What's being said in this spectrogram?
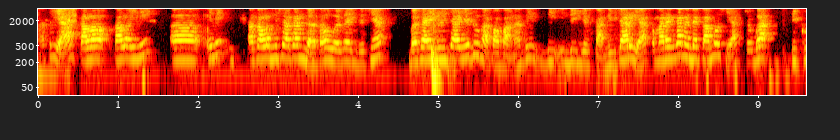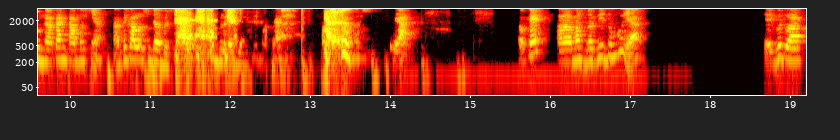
nanti ya. Kalau kalau ini eh, ini kalau misalkan nggak tahu bahasa Inggrisnya, bahasa Indonesia aja tuh nggak apa-apa. Nanti di, diinggriskan, dicari ya. Kemarin kan ada kamus ya. Coba digunakan kamusnya. Nanti kalau sudah besar belajar ya. Oke, eh, Mas Bakti tunggu ya. Oke, good luck.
